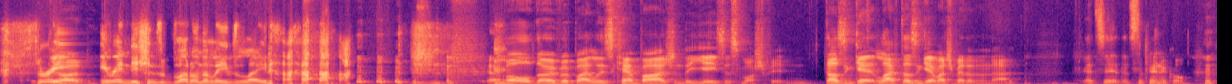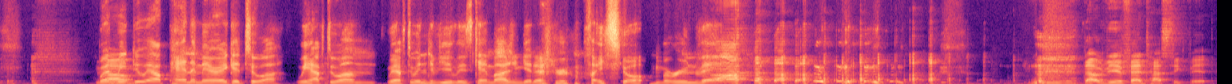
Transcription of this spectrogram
Three God. renditions of Blood on the Leaves later. Bowled over by Liz Cambage and the Yeezus mosh pit. Doesn't get life doesn't get much better than that. That's it. That's the pinnacle. when we Um, do our Pan America tour, we have to um we have to interview Liz Cambage and get her to replace your maroon van. that would be a fantastic bit.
